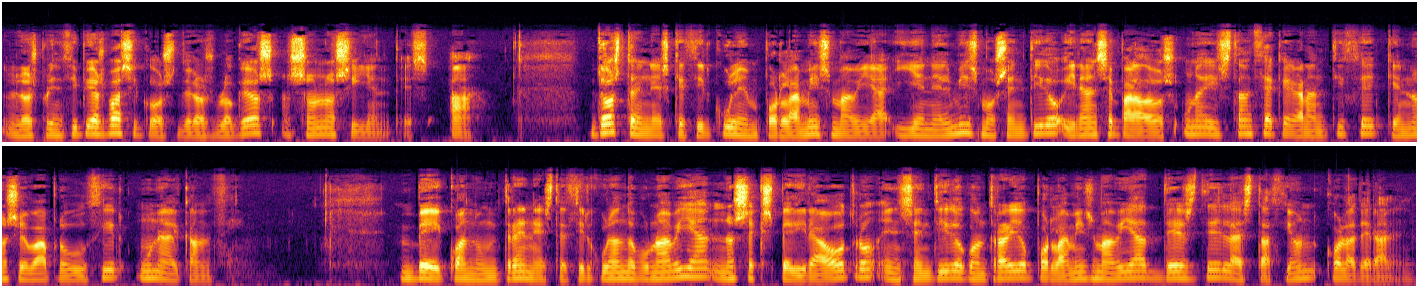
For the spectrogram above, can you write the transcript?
Los principios básicos de los bloqueos son los siguientes. A. Dos trenes que circulen por la misma vía y en el mismo sentido irán separados una distancia que garantice que no se va a producir un alcance. B. Cuando un tren esté circulando por una vía, no se expedirá otro en sentido contrario por la misma vía desde la estación colateral.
